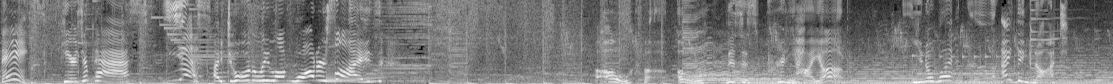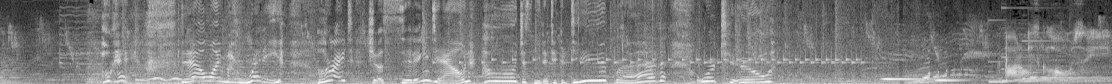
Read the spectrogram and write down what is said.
Thanks. Here's your pass. Yes! I totally love water slides! Oh. Uh, oh. This is pretty high up. You know what? I think not. Okay. Now I'm ready. Just sitting down. Oh, just need to take a deep breath. Or two. Bottle is closing.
